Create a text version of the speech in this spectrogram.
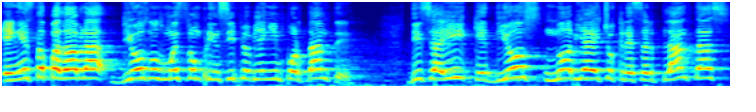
En esta palabra Dios nos muestra un principio bien importante. Dice ahí que Dios no había hecho crecer plantas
